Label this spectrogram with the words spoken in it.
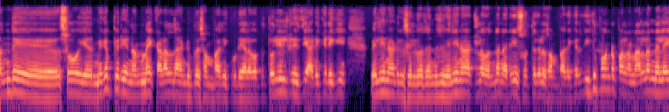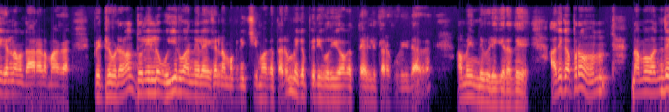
வந்து ஸோ மிகப்பெரிய நன்மை கடல் தாண்டி போய் சம்பாதிக்கக்கூடிய அளவுக்கு தொழில் ரீதியாக அடிக்கடிக்கு வெளிநாட்டுக்கு செல்வது என்பது வெளிநாட்டில் வந்து நிறைய சொத்துக்களை சம்பாதிக்கிறது இது போன்ற பல நல்ல நிலைகள் நம்ம தாராளமாக பெற்றுவிடலாம். தொழிலில் உயிர்வான் நிலைகள் நமக்கு நிச்சயமாக தரும். மிகப்பெரிய ஒரு யோகத்தை அள்ளித்தரக்கூடியதாக அமைந்து விடுகிறது. அதுக்கப்புறம் நம்ம வந்து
